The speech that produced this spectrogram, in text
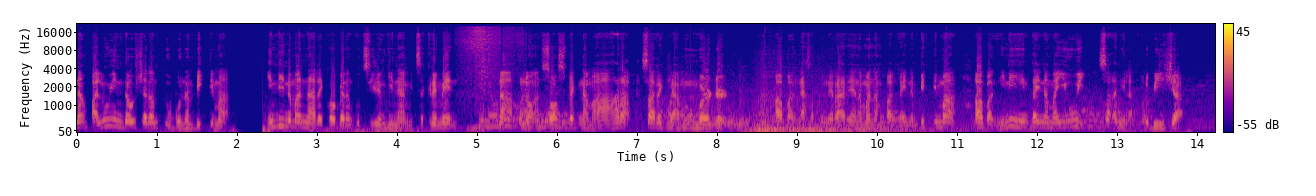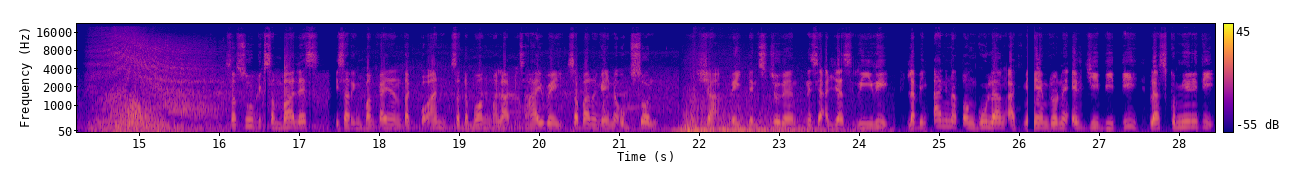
nang paluin daw siya ng tubo ng biktima. Hindi naman na-recover ang kutsilyong ginamit sa krimen. Nakakulong ang sospek na mahaharap sa reklamong murder. Habang nasa punerarya naman ang bangkay ng biktima habang hinihintay na maiuwi sa kanilang probinsya. Sa Subic, Sambales, isa ring bangkay na natagpuan sa damuang malapit sa highway sa barangay na Ugsol. Siya ang grade 10 student na si alias Riri, labing anim na taong gulang at miyembro ng LGBT plus community.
